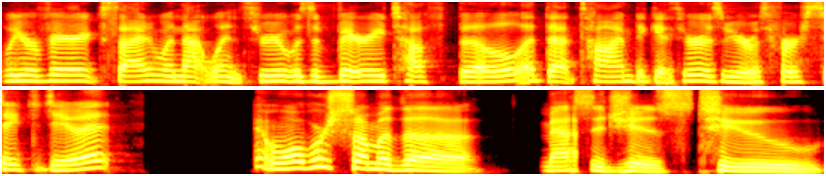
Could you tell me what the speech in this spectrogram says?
We were very excited when that went through. It was a very tough bill at that time to get through as we were the first state to do it. And what were some of the messages to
